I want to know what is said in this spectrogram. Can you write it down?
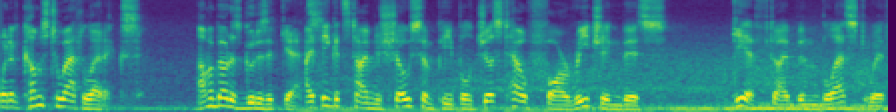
When it comes to athletics, I'm about as good as it gets. I think it's time to show some people just how far reaching this gift I've been blessed with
